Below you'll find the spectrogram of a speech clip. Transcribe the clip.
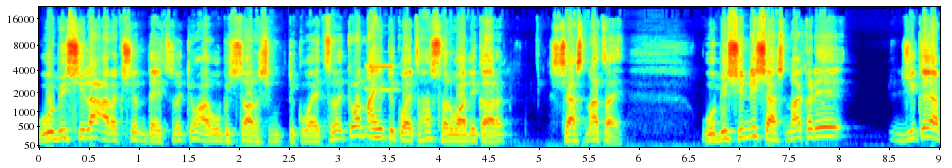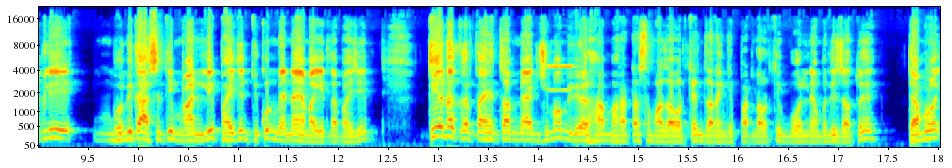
ओबीसीला आरक्षण द्यायचं किंवा ओबीसीचं आरक्षण टिकवायचं किंवा नाही टिकवायचं हा सर्वाधिकार शासनाचा आहे. ओबीसींनी शासनाकडे जी काही आपली भूमिका असेल ती मांडली पाहिजे आणि तिकून न्याय मागितला पाहिजे. ते न करता ह्यांचा मॅक्झिमम वेळ हा मराठा समाजावरती आणि जरांगी पाटलावरती बोलण्यामध्ये आहे त्यामुळे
